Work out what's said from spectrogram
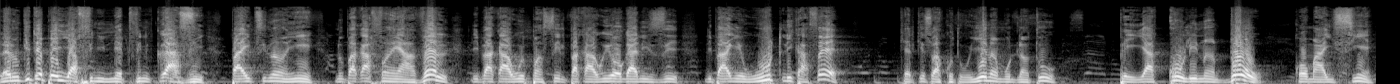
Lè nou ki te peyi ya fini net, fini krasi, pa iti lan yen, nou pa ka fan yavel, li pa ka wepansi, li pa ka reorganize, li pa gen wout li ka fe, kelke so akoto ye nan moun lan tou, peyi ya koule nan do, kom haisyen.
